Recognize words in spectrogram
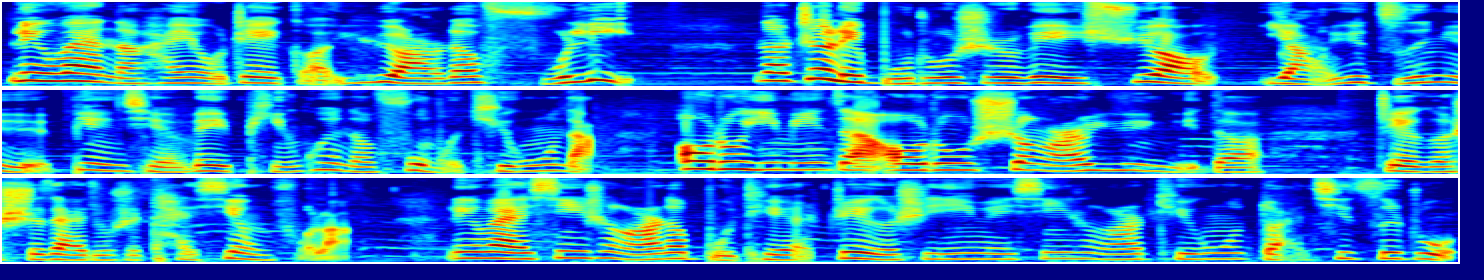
另外呢，还有这个育儿的福利。那这类补助是为需要养育子女并且为贫困的父母提供的。澳洲移民在澳洲生儿育女的这个实在就是太幸福了。另外，新生儿的补贴，这个是因为新生儿提供短期资助。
